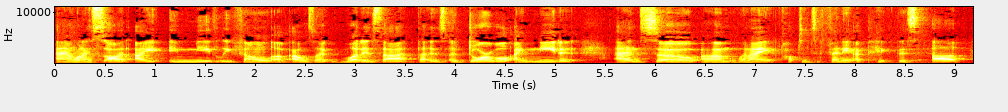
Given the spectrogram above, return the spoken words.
and when I saw it I immediately fell in love. I was like what is that? That is adorable. I need it. And so um, when I popped into Fendi I picked this up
